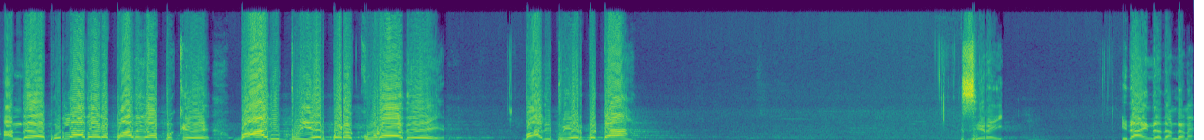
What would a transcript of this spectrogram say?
அந்த பொருளாதார பாதுகாப்புக்கு பாதிப்பு ஏற்படக்கூடாது. பாதிப்பு ஏற்பட்டா? சிறை. இதான் இந்த தண்டனை.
